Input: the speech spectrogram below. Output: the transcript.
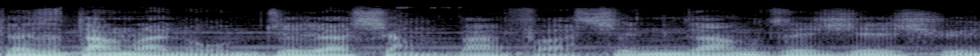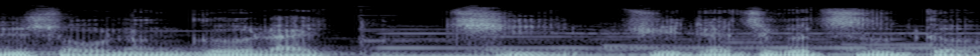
但是当然我们就要想办法先让这些选手能够来取取得这个资格。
